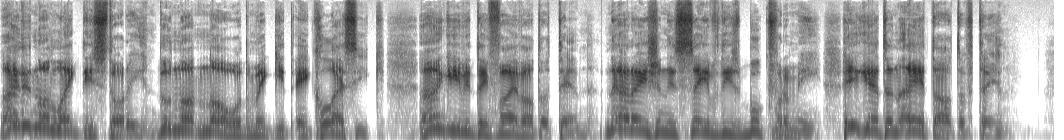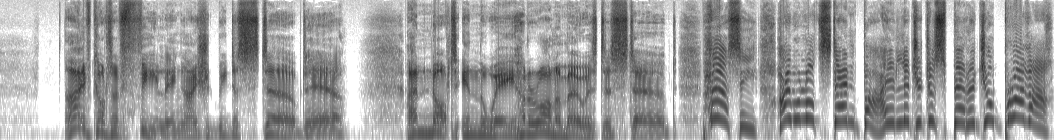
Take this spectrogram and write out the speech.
I did not like this story. Do not know what make it a classic. I give it a 5 out of 10. Narration is save this book for me. He get an 8 out of 10. I've got a feeling I should be disturbed here. And not in the way Hieronymo is disturbed. Percy, I will not stand by and let you disparage your brother.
